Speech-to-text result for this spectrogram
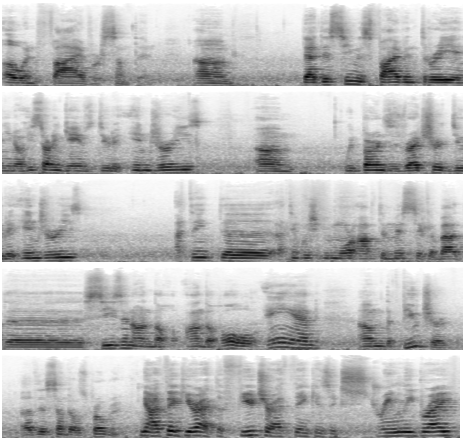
zero and five or something. Um, that this team is five and three, and you know he's starting games due to injuries. Um, we Burns his red shirt due to injuries. I think the I think we should be more optimistic about the season on the on the whole and um, the future of this Sun Devils program. No, I think you're right. The future, I think, is extremely bright.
